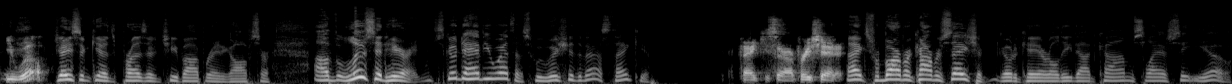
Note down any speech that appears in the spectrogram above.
you will. Jason Kids, President, Chief Operating Officer of Lucid Hearing. It's good to have you with us. We wish you the best. Thank you. Thank you, sir. I appreciate it. Thanks for Barber Conversation. Go to krld.com slash CEO.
